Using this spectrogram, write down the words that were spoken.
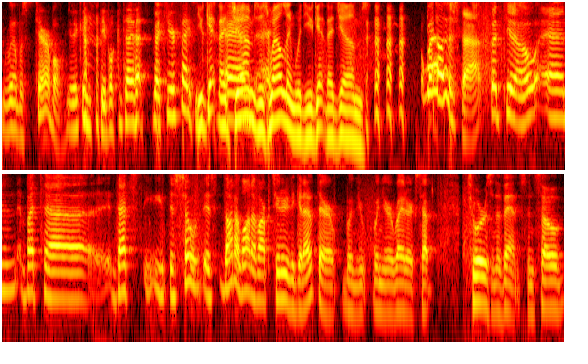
it was terrible." You can, people can tell you that right to your face. You get their and germs as well, Linwood. You get their germs. Well, there's that, but you know, and but uh, that's there's so there's not a lot of opportunity to get out there when you when you're a writer, except tours and events, and so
